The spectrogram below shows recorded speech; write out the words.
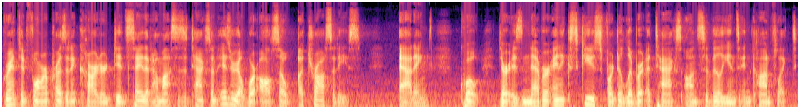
Granted, former President Carter did say that Hamas's attacks on Israel were also atrocities, adding, quote, There is never an excuse for deliberate attacks on civilians in conflict.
